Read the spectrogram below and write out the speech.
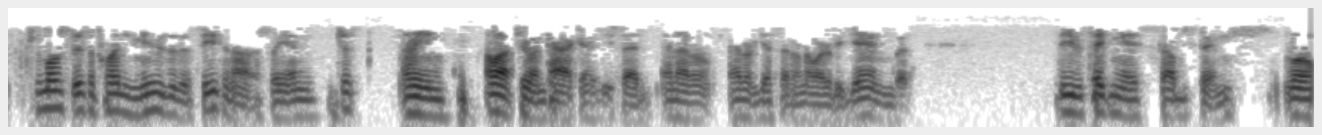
it's the most disappointing news of the season, honestly. And just, I mean, a lot to unpack, as you said. And I don't, I don't guess I don't know where to begin, but he was taking a substance. Well,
